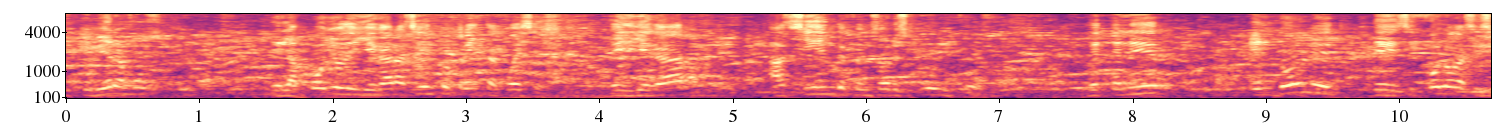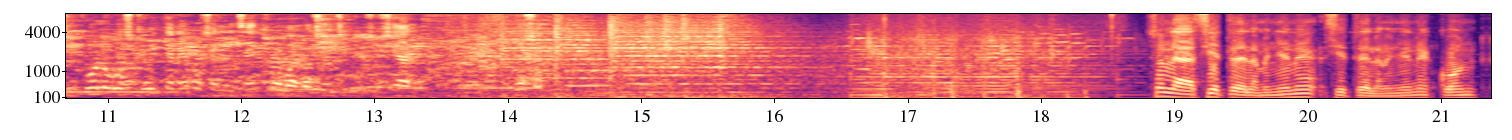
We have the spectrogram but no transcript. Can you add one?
si tuviéramos el apoyo de llegar a 130 jueces, de llegar a 100 defensores públicos, de tener el doble de psicólogas y psicólogos que hoy tenemos en el Centro de Evaluación Psicosocial. Son las 7 de la mañana, 7 de la mañana con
